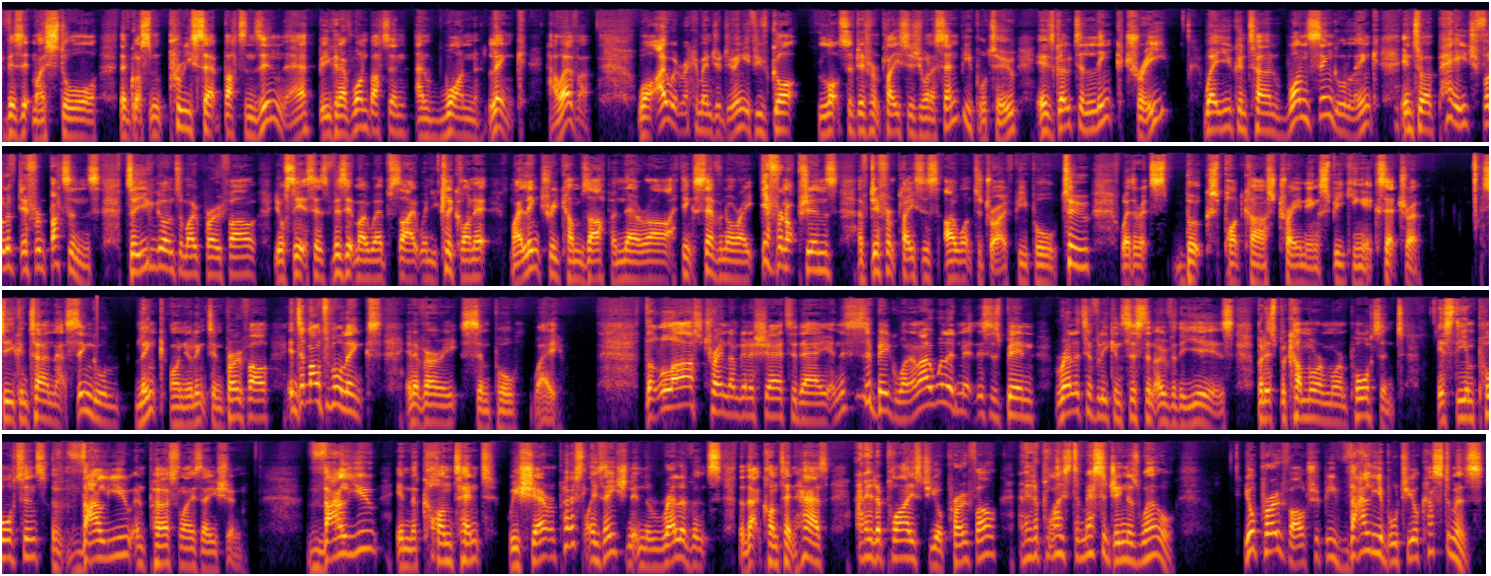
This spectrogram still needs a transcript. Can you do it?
visit my store they've got some preset buttons in there but you can have one button and one link however what i would recommend you're doing if you've got lots of different places you want to send people to is go to Linktree where you can turn one single link into a page full of different buttons. So you can go into my profile, you'll see it says visit my website. When you click on it, my Linktree comes up, and there are, I think, seven or eight different options of different places I want to drive people to, whether it's books, podcasts, training, speaking, etc. So you can turn that single link on your LinkedIn profile into multiple links in a very simple way. The last trend I'm going to share today, and this is a big one, and I will admit this has been relatively consistent over the years, but it's become more and more important. It's the importance of value and personalization. Value in the content we share and personalization in the relevance that that content has. And it applies to your profile and it applies to messaging as well. Your profile should be valuable to your customers.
